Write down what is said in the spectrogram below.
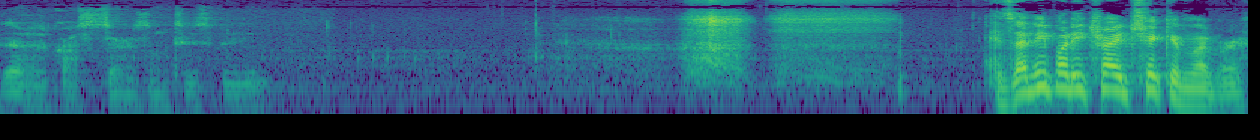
Just zoom across the surface on two speed. Has anybody tried chicken liver?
